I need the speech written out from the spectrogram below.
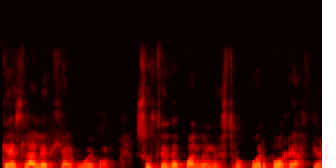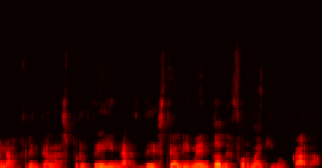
¿Qué es la alergia al huevo? Sucede cuando nuestro cuerpo reacciona frente a las proteínas de este alimento de forma equivocada.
